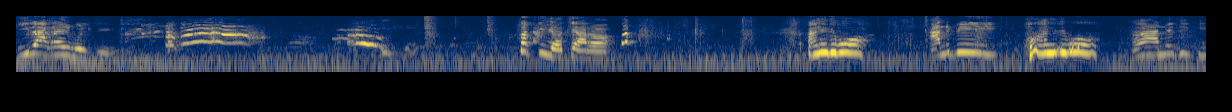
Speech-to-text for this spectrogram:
কি রাখাই বলছি তো কি হচ্ছে আর আনি দিব আনবি আনি দিব হ্যাঁ আনে দিবি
